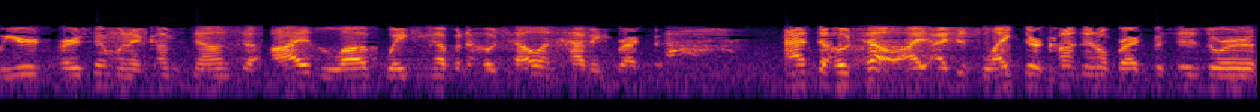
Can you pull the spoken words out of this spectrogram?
weird person when it comes down to I love waking up in a hotel and having breakfast. At the hotel. I, I just like their continental breakfasts or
